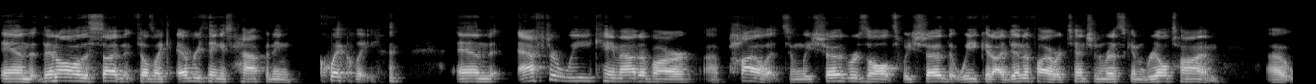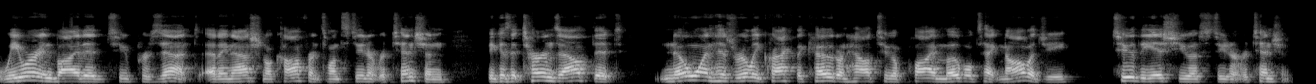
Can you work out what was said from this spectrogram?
and then all of a sudden, it feels like everything is happening quickly. and after we came out of our uh, pilots and we showed results, we showed that we could identify retention risk in real time. Uh, we were invited to present at a national conference on student retention because it turns out that no one has really cracked the code on how to apply mobile technology to the issue of student retention.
